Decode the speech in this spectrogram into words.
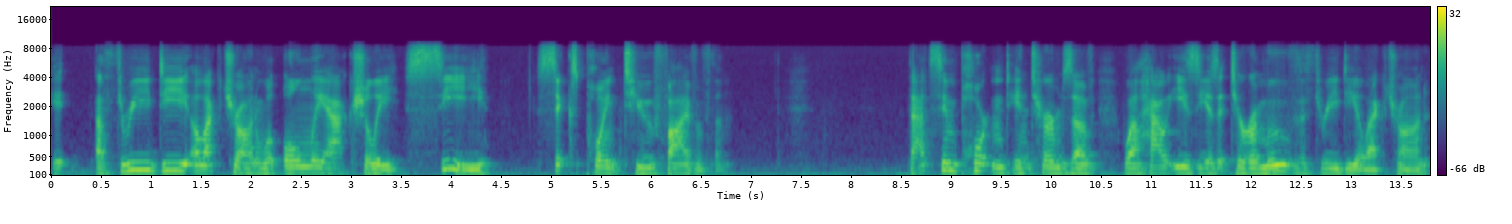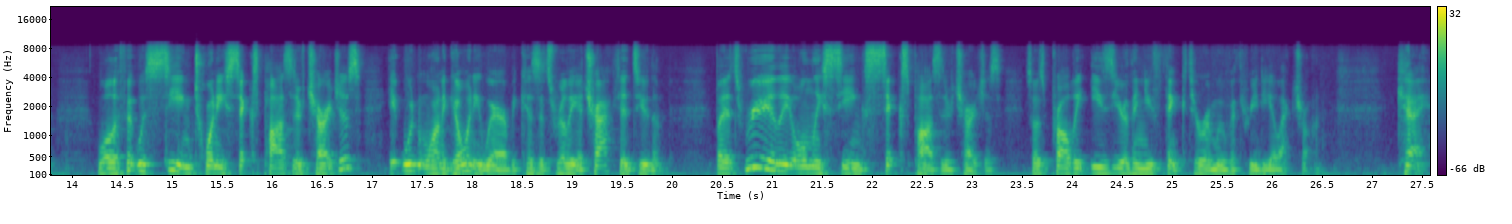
it, a 3D electron will only actually see 6.25 of them. That's important in terms of, well, how easy is it to remove the 3D electron? Well, if it was seeing 26 positive charges, it wouldn't want to go anywhere because it's really attracted to them. But it's really only seeing six positive charges, so it's probably easier than you think to remove a 3D electron. Okay,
